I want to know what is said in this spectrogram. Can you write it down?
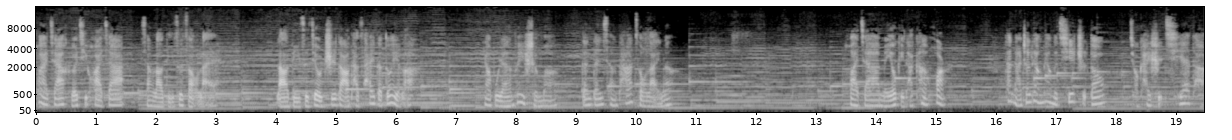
画家合起画家向老笛子走来，老笛子就知道他猜的对了。要不然，为什么单单向他走来呢？画家没有给他看画，他拿着亮亮的切纸刀就开始切它。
